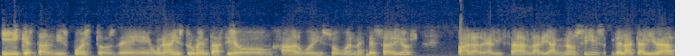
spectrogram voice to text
y que están dispuestos de una instrumentación, hardware y software necesarios para realizar la diagnosis de la calidad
